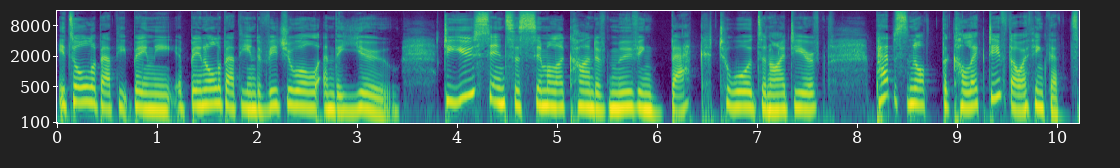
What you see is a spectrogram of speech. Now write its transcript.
it's all about the being the been all about the individual and the you. Do you sense a similar kind of moving back towards an idea of perhaps not the collective, though I think that's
